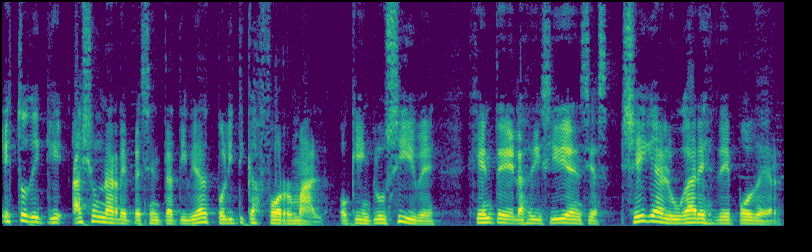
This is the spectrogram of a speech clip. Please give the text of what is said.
esto de que haya una representatividad política formal o que inclusive gente de las disidencias llegue a lugares de poder,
